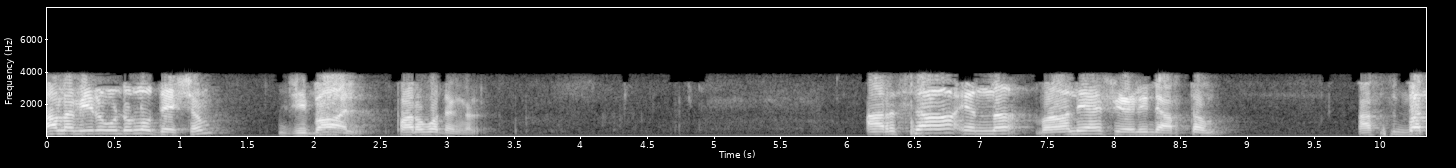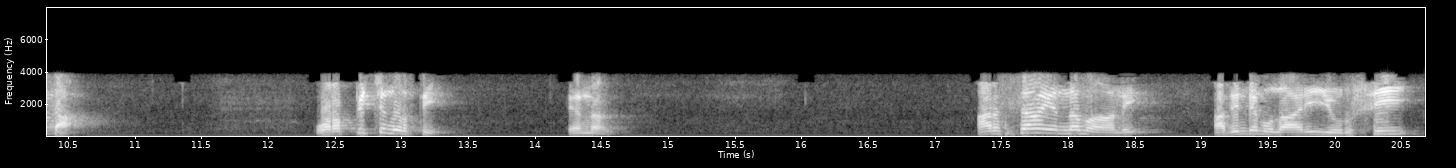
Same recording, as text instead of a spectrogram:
ആ ലമീർ കൊണ്ടുള്ള ഉദ്ദേശം ജിബാൽ പർവതങ്ങൾ. അർഷ എന്ന മാലയായ ഫിയലിന്റെ അർത്ഥം അസ്ബത്ത ഉറപ്പിച്ചു നിർത്തി എന്നാണ്. അർസ എന്ന മാലി അതിന്റെ മുതാരി യുർസി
